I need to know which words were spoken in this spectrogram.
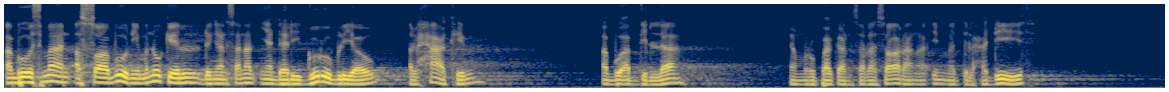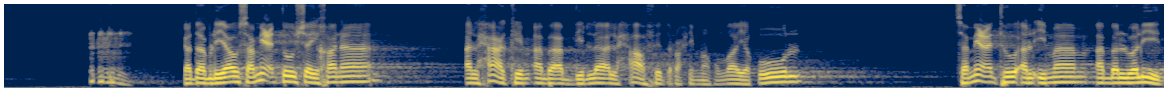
Abu Utsman As-Sabuni menukil dengan sanadnya dari guru beliau Al-Hakim Abu Abdullah yang merupakan salah seorang immatul hadis kata beliau sami'tu syaikhana الحاكم أبا عبد الله الحافظ رحمه الله يقول سمعت الإمام أبا الوليد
